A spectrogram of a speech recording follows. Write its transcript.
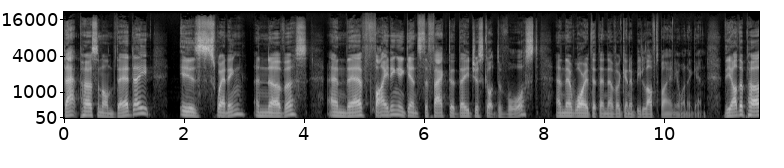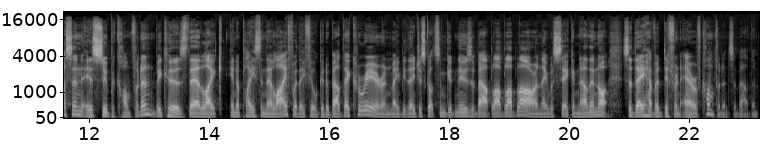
that person on their date is sweating and nervous and they're fighting against the fact that they just got divorced and they're worried that they're never going to be loved by anyone again. The other person is super confident because they're like in a place in their life where they feel good about their career and maybe they just got some good news about blah, blah, blah, and they were sick and now they're not. So they have a different air of confidence about them.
